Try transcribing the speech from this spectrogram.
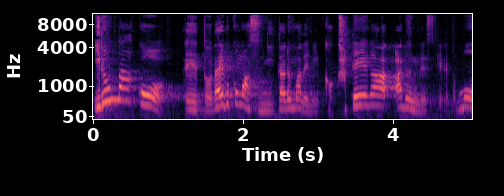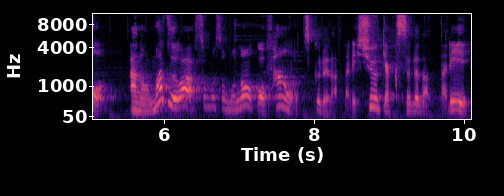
いろんなこう、えっ、ー、と、ライブコマースに至るまでに過程があるんですけれども、あの、まずはそもそものこうファンを作るだったり、集客するだったり、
